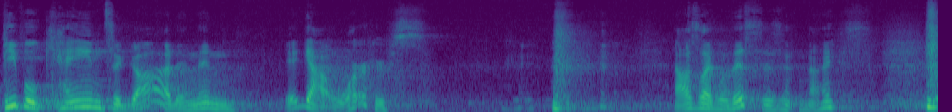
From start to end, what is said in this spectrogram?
people came to God and then it got worse. I was like, well, this isn't nice.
